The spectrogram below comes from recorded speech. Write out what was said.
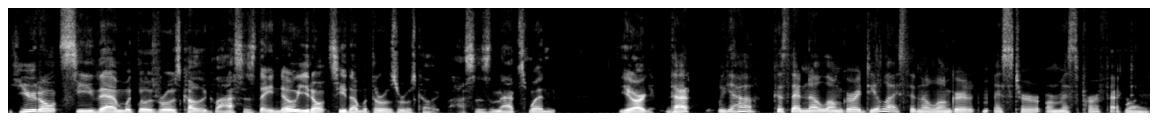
you don't see them with those rose colored glasses. They know you don't see them with those rose colored glasses, and that's when the argument. That yeah, because they're no longer idealized. They're no longer Mister or Miss Perfect, Right.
